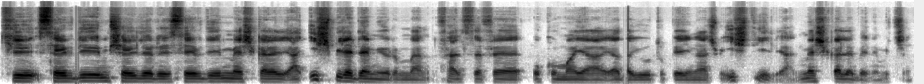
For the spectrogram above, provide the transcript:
Ki sevdiğim şeyleri, sevdiğim meşgale, yani iş bile demiyorum ben felsefe okumaya ya da YouTube yayını açmaya. İş değil yani meşgale benim için.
